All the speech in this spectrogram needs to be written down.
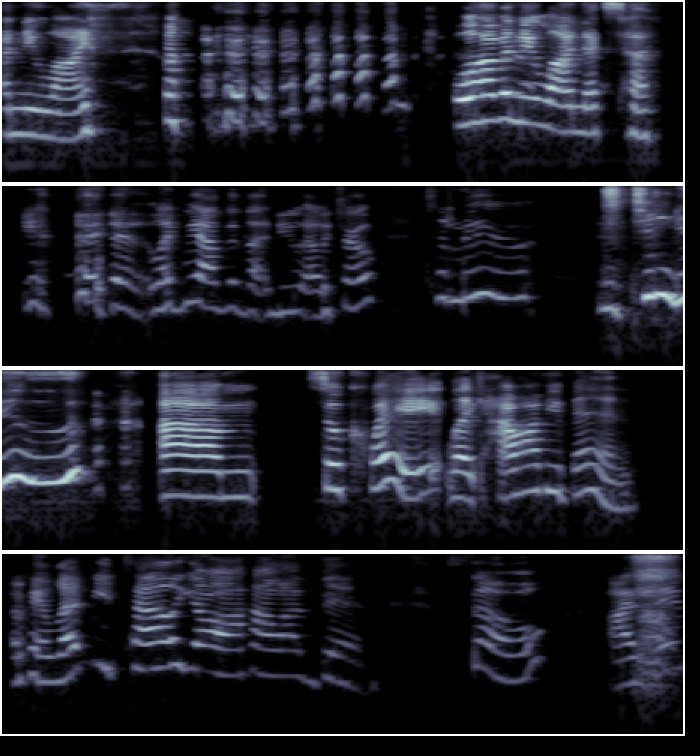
a new line. We'll have a new line next time. like we have in that new outro. Taloo. Toodaloo. um. So Quay, like, how have you been? Okay, let me tell y'all how I've been. So I've been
